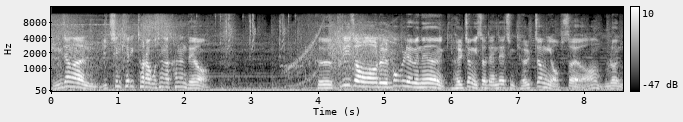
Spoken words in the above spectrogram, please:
굉장한 미친 캐릭터라고 생각하는데요 그 프리저를 뽑으려면은 결정이 있어야 되는데 지금 결정이 없어요 물론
